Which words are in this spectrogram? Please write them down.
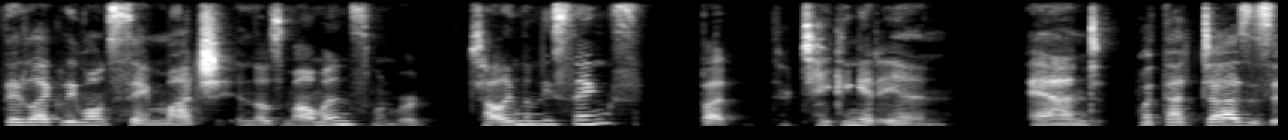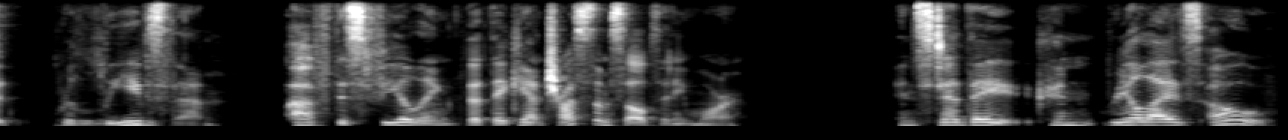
they likely won't say much in those moments when we're telling them these things, but they're taking it in. And what that does is it relieves them of this feeling that they can't trust themselves anymore. Instead, they can realize, oh,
